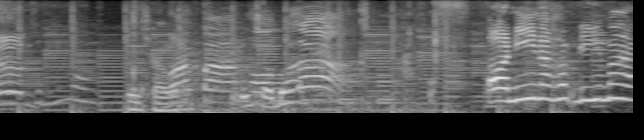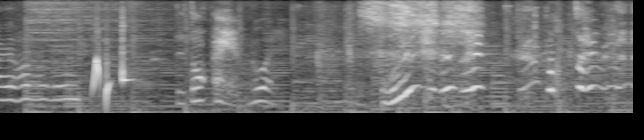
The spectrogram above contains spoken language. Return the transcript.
หนึ่งลูกชาวหมาป่าออกล่าตอนนี้นะครับดีมากเลยครับทุกคนแต่ต้องแอบด้วยอุ้ยตกใจไปเลย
